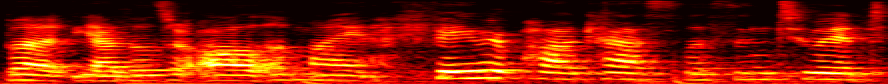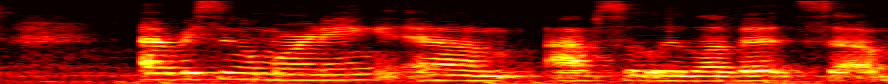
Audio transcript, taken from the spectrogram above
But yeah, those are all of my favorite podcasts. Listen to it every single morning. Um, absolutely love it. So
